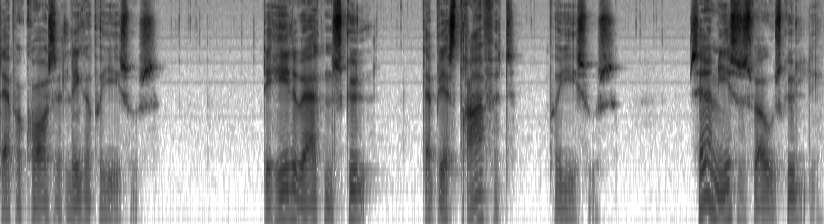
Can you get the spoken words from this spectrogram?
der på korset ligger på Jesus. Det er hele verdens skyld, der bliver straffet på Jesus. Selvom Jesus var uskyldig.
